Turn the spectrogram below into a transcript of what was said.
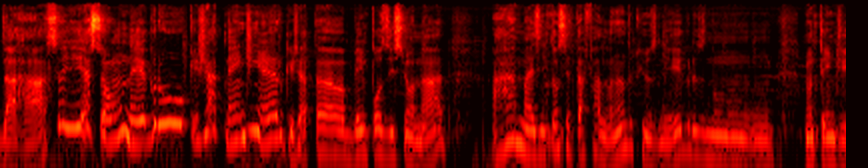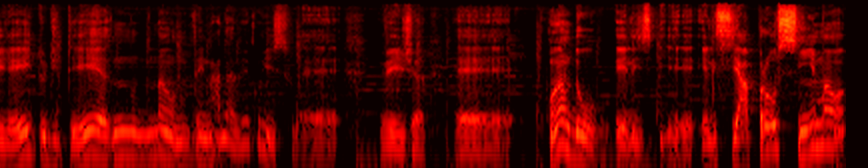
da raça e é só um negro que já tem dinheiro, que já está bem posicionado. Ah, mas então você está falando que os negros não, não, não têm direito de ter. Não, não tem nada a ver com isso. É, veja, é, quando eles, eles se aproximam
